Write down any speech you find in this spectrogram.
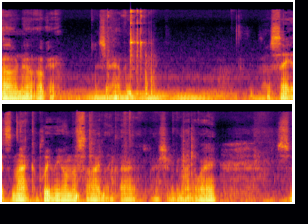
Oh no, okay. That should happen. I say it's not completely on the side like that. I should have been out of the way. So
